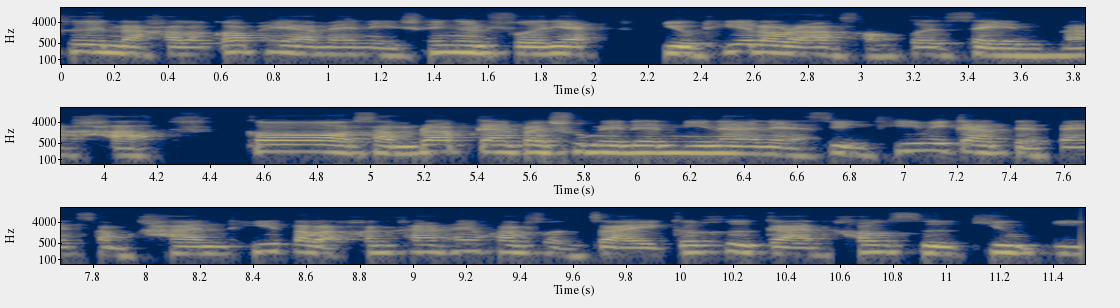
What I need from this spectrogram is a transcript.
ขึ้นนะคะ แล้วก็พยายาม manage ให้เงินเฟอ้อเนี่ยอยู่ที่ราวๆสองเปอร์เซ็นต์นะคะ ก็สำหรับการประชุมในเดือนมีนาเนี่ยสิ่งที่มีการเปลี่ยนแปลงสำคัญที่ตลาดค่อนข้างให้ความสนใจก็คือการเข้าซื้อ QE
